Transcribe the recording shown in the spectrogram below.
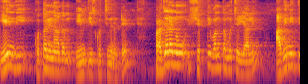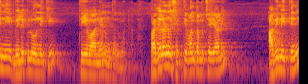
ఏంది కొత్త నినాదం ఏం తీసుకొచ్చిందంటే ప్రజలను శక్తివంతము చేయాలి అవినీతిని వెలుగులోనికి తేవాలి అని ఉందన్నమాట. ప్రజలను శక్తివంతము చేయాలి అవినీతిని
